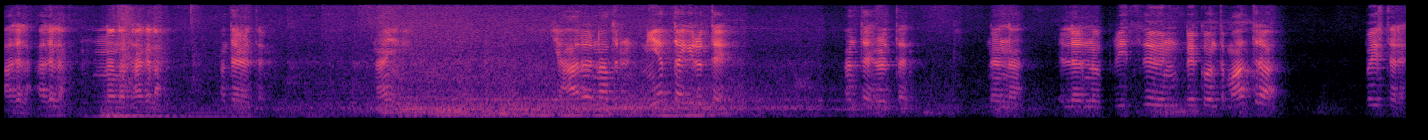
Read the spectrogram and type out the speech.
ಆಗಲ್ಲ ಆಗಲ್ಲ ನನ್ನ ಆಗಲ್ಲ ಅಂತ ಹೇಳ್ತಾನೆ ನಾಯಿ ಯಾರನ್ನಾದ್ರೂ ನಿಯತ್ತಾಗಿರುತ್ತೆ ಅಂತ ಹೇಳ್ತಾರೆ. ನನ್ನ ಎಲ್ಲರನ್ನು ಪ್ರೀತಿಸಬೇಕು ಅಂತ ಮಾತ್ರ ಬಯಸ್ತಾರೆ.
